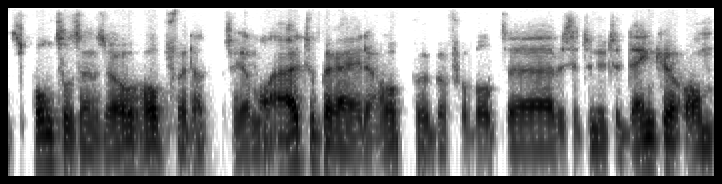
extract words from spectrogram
sponsors en zo, hopen we dat helemaal uit te breiden. Hopen we bijvoorbeeld, uh, we zitten nu te denken om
